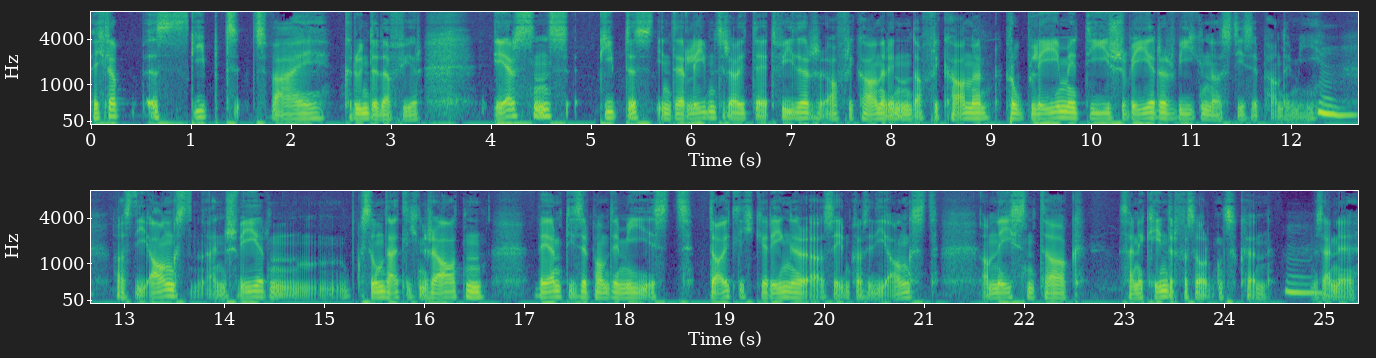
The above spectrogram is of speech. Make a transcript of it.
Ich glaube, es gibt zwei Gründe dafür. Erstens gibt es in der Lebensrealität vieler Afrikanerinnen und Afrikaner Probleme, die schwerer wiegen als diese Pandemie. Mhm. Also die Angst, einen schweren gesundheitlichen Schaden während dieser Pandemie ist deutlich geringer als eben quasi die Angst, am nächsten Tag seine Kinder versorgen zu können, mhm. seine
